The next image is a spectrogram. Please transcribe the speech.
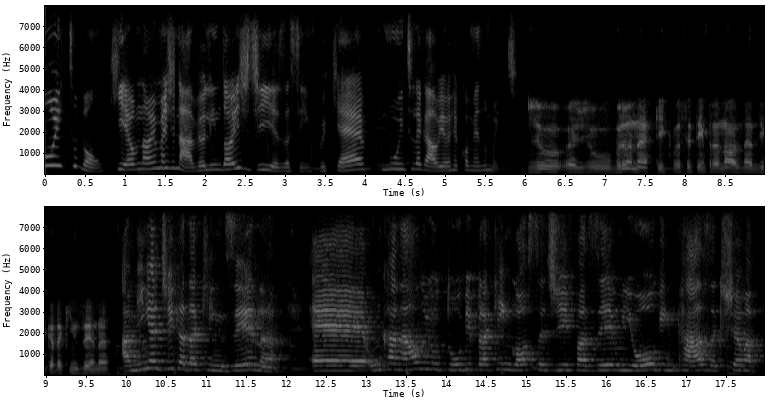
muito bom, que eu não imaginava. Eu li em dois dias, assim, porque é muito legal e eu recomendo muito. Ju, eh, Ju Bruna, o que, que você tem para nós na dica da quinzena? A minha dica da quinzena é um canal no YouTube para quem gosta de fazer o yoga em casa que chama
